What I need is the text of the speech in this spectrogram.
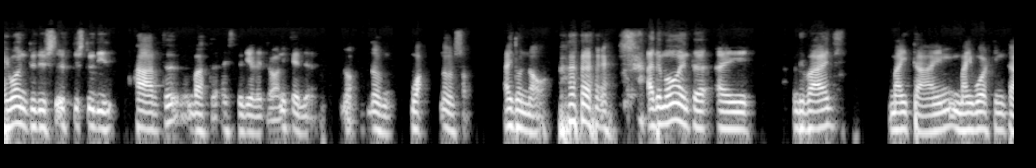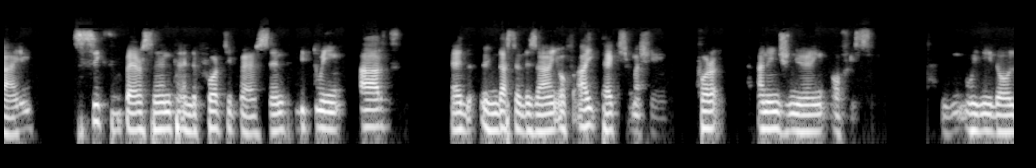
I want to do to study art, but I study electronics and uh, no, don't what no, so I don't know. At the moment, I divide my time, my working time, 60% and 40% between art and industrial design of high-tech machine for an engineering office. We need all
